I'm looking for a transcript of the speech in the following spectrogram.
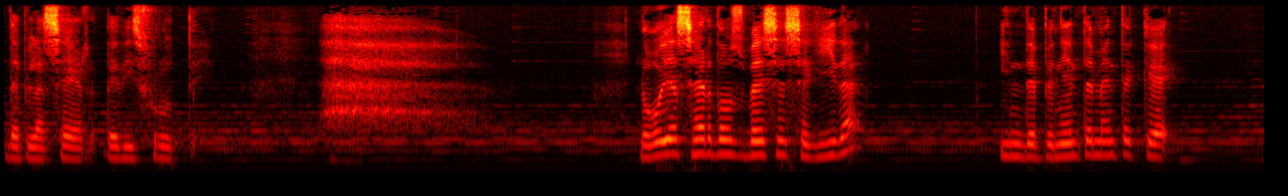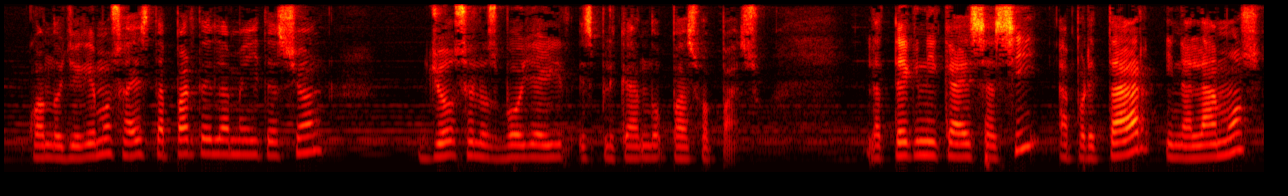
de placer, de disfrute. Lo voy a hacer dos veces seguida, independientemente que cuando lleguemos a esta parte de la meditación, yo se los voy a ir explicando paso a paso. La técnica es así, apretar, inhalamos.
